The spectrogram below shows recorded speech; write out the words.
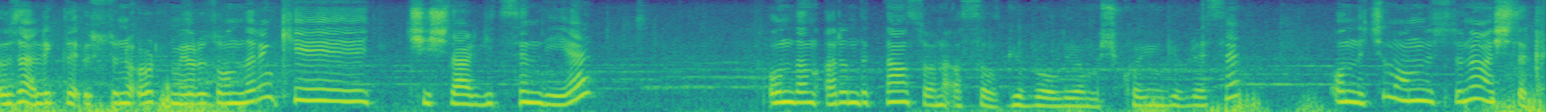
özellikle üstünü örtmüyoruz onların ki çişler gitsin diye. Ondan arındıktan sonra asıl gübre oluyormuş koyun gübresi. Onun için onun üstünü açtık.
